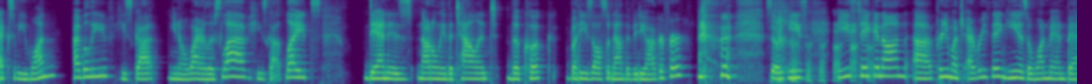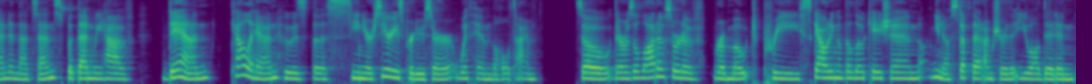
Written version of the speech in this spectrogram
ZV1, I believe. He's got, you know, wireless lav, he's got lights. Dan is not only the talent, the cook, but he's also now the videographer. so he's he's taken on uh, pretty much everything. He is a one man band in that sense. But then we have Dan, Callahan, who is the senior series producer, with him the whole time. So there was a lot of sort of remote pre scouting of the location, you know, stuff that I'm sure that you all did in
